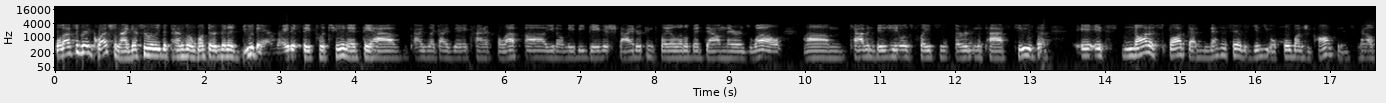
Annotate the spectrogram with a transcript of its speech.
Well, that's a great question. I guess it really depends on what they're going to do there, right? If they platoon it, they have guys like Isiah Kiner-Falefa, you know, maybe Davis Schneider can play a little bit down there as well. Um, Cavan Biggio has played some third in the past too, but it's not a spot that necessarily gives you a whole bunch of confidence. Now,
